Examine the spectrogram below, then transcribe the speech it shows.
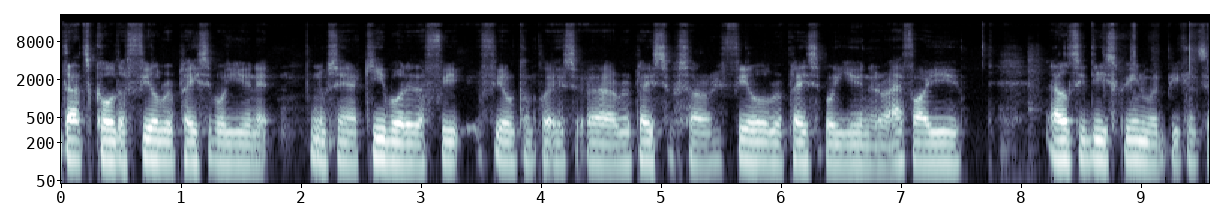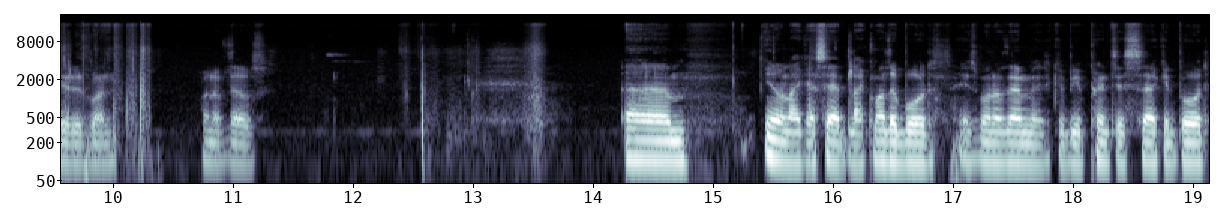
That's called a field replaceable unit. You know I'm saying? A keyboard is a field replace, uh, replaceable, sorry, field replaceable unit or FRU. LCD screen would be considered one, one of those. Um, you know, like I said, like motherboard is one of them. It could be a printed circuit board,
